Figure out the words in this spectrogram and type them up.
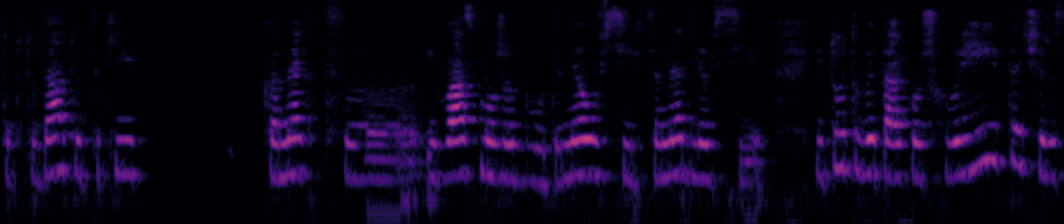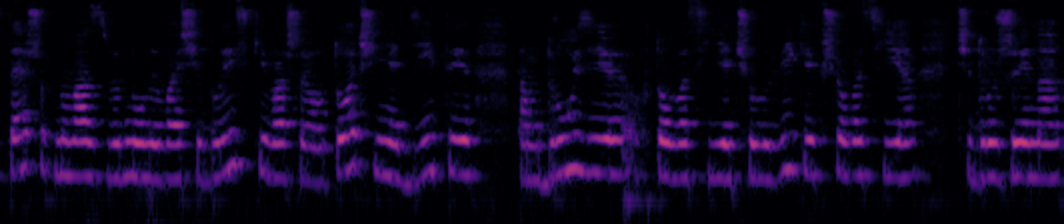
Тобто, да, тут такий коннект е, і вас може бути. Не у всіх, це не для всіх. І тут ви також хворієте через те, щоб на вас звернули ваші близькі, ваше оточення, діти, там друзі, хто у вас є, чоловік, якщо у вас є, чи дружина.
